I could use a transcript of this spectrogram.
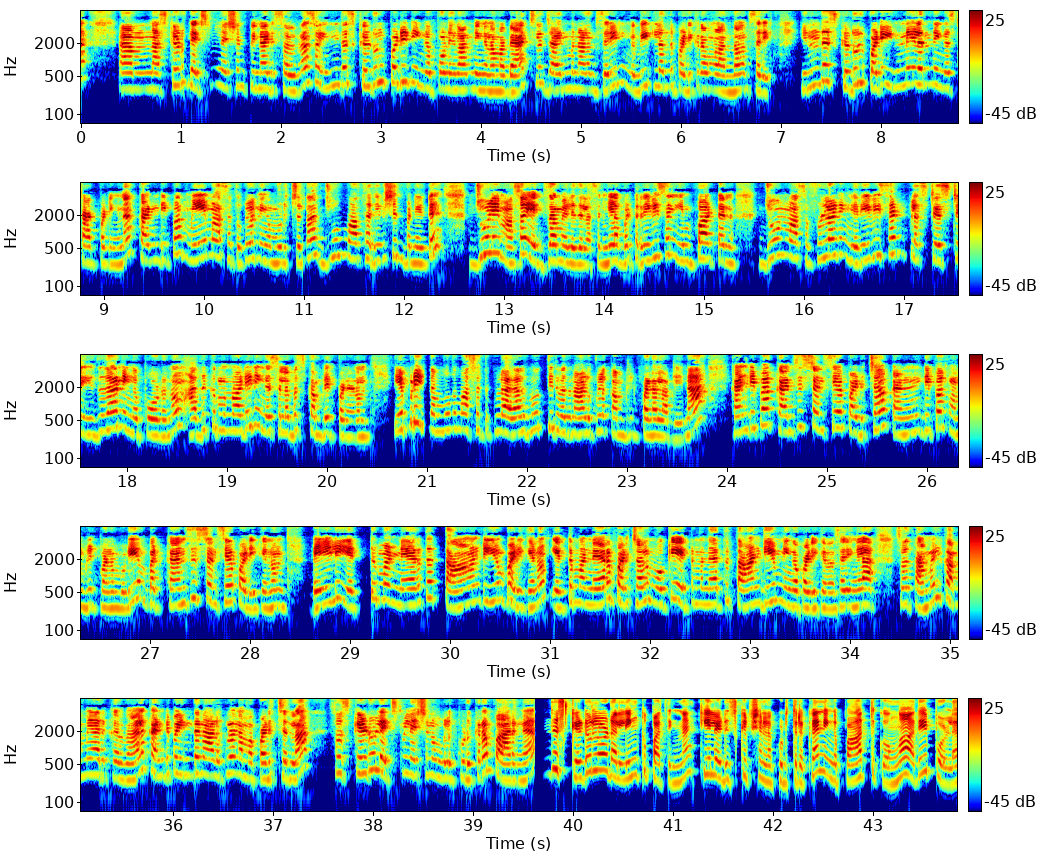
நான் ஸ்கெடியூல் எக்ஸ்பிளனேஷன் பின்னாடி சொல்றேன். ஸோ இந்த ஸ்கெடியூல் படி நீங்க போனீங்களா நீங்க நம்ம பேட்ச்ல ஜாயின் பண்ணாலும் சரி நீங்க வீட்ல இருந்து படிக்கிறவங்களா இருந்தாலும் சரி இந்த ஸ்கெடியூல் படி இன்னையில இருந்து நீங்க ஸ்டார்ட் பண்ணீங்கன்னா கண்டிப்பா மே மாசத்துக்குள்ள நீங்க முடிச்சிருந்தா ஜூன் மாசம் ரிவிஷன் பண்ணிட்டு ஜூலை மாசம் எக்ஸாம் எழுதலாம் சரிங்களா? பட் ரிவிஷன் இம்பார்ட்டன்ட் ஜூன் மாசம் ஃபுல்லா நீங்க ரிவிஷன் பிளஸ் டெஸ்ட் இதுதான் நீங்க போடணும். அதுக்கு முன்னாடி நீங்க சிலபஸ் கம்ப்ளீட் பண்ணணும். எப்படி இந்த மூணு மாசத்துக்குள்ள அதாவது நூத்தி இருபது நாளுக்குள்ள கம்ப்ளீட் பண்ணலாம் அப்படின்னா கண்டிப்பா கன்சிஸ்டன்சியா படிச்சா கண்டிப்பா கம்ப்ளீட் பண்ண முடியும். பட் கன்சிஸ்டன்சியா படிக்கணும். டெய்லி எட்டு மணி நேரத்தை தாண்டியும் படிக்கணும். எட்டு மணி நேரம் படிச்சாலும் ஓகே எட்டு மணி நேரத்தை தாண்டியும் நீங்க படிக்கணும். சரிங்களா? சோ தமிழ் கம்மியா இருக்கிறதுனால கண்டிப்பா இந்த நாளுக்குள்ள நம்ம படிச்சிடலாம். ஸோ ஸ்கெடியூல் எக்ஸ்பிளேஷன் உங்களுக்கு கொடுக்குறேன். பாருங்க. இந்த ஸ்கெடியூலோட லிங்க் பார்த்தீங்கன்னா கீழே டிஸ்கிரிப்ஷனில் கொடுத்துருக்கேன். நீங்கள் பார்த்துக்கோங்க அதே போல்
